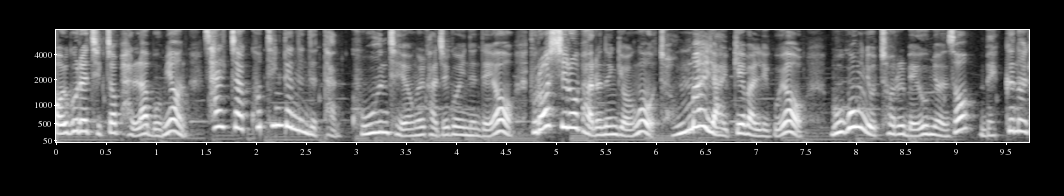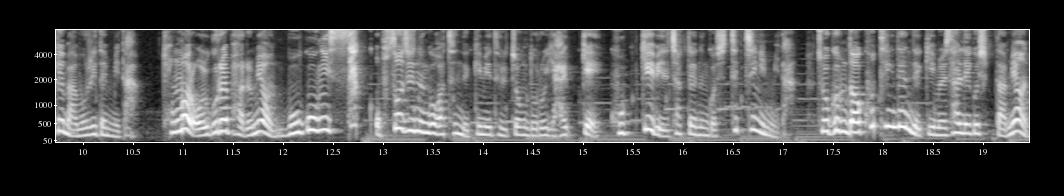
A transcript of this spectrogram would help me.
얼굴에 직접 발라보면 살짝 코팅되는 듯한 고운 제형을 가지고 있는데요. 브러쉬로 바르는 경우 정말 얇게 발리고요. 모공 요철을 메우면서 매끈하게 마무리됩니다. 정말 얼굴에 바르면 모공이 싹 없어지는 것 같은 느낌이 들 정도로 얇게 곱게 밀착되는 것이 특징입니다. 조금 더 코팅된 느낌을 살리고 싶다면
